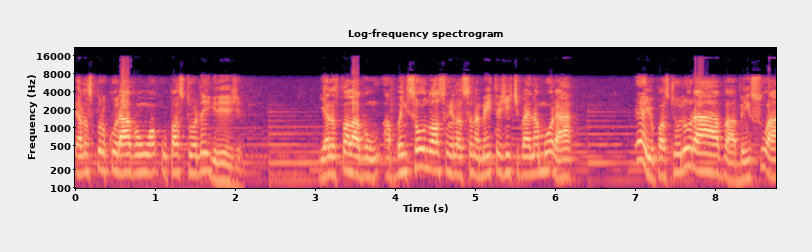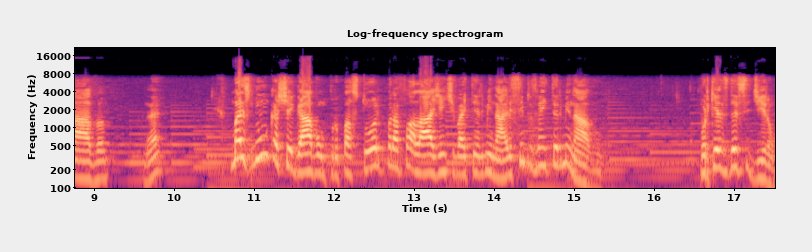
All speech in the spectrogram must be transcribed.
elas procuravam o pastor da igreja. E elas falavam: abençoa o nosso relacionamento, a gente vai namorar. E aí o pastor orava, abençoava, né? Mas nunca chegavam para o pastor para falar a gente vai terminar, eles simplesmente terminavam. Porque eles decidiram.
